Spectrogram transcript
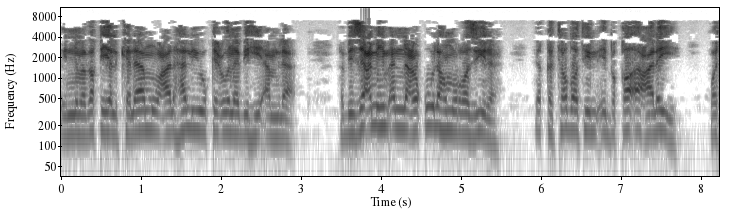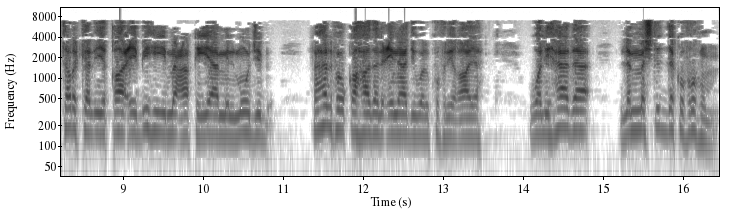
وإنما بقي الكلام على هل يوقعون به أم لا. فبزعمهم أن عقولهم الرزينة اقتضت الإبقاء عليه وترك الإيقاع به مع قيام الموجب فهل فوق هذا العناد والكفر غاية؟ ولهذا لما اشتد كفرهم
